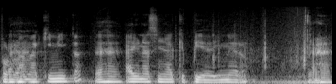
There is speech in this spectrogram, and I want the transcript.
por la maquinita, Ajá. hay una señora que pide dinero. Ajá.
